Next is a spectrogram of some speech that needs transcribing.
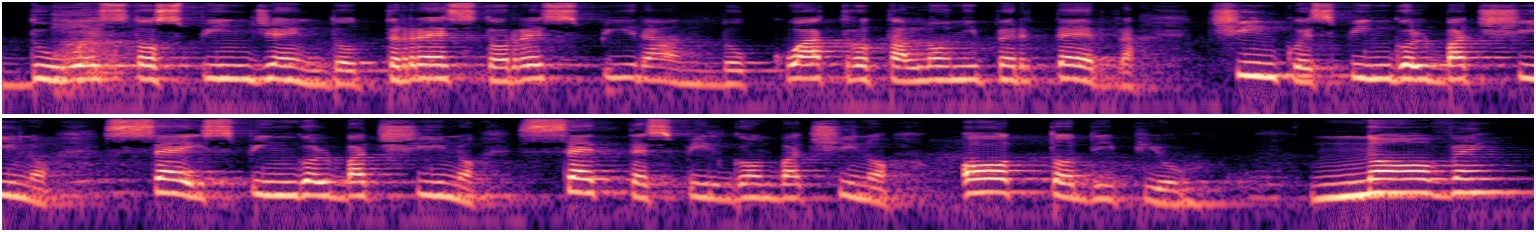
due, sto spingendo, tre, sto respirando, quattro talloni per terra, cinque, spingo il bacino, sei, spingo il bacino, sette, spingo il bacino, otto di più 9,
